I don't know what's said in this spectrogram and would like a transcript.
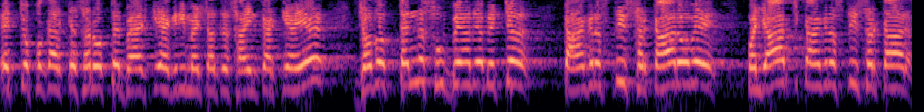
ਇਹ ਚੁੱਪ ਕਰਕੇ ਸਰ ਉੱਤੇ ਬੈਠ ਕੇ ਐਗਰੀਮੈਂਟਾਂ ਤੇ ਸਾਈਨ ਕਰਕੇ ਆਏ ਆ। ਜਦੋਂ ਤਿੰਨ ਸੂਬਿਆਂ ਦੇ ਵਿੱਚ ਕਾਂਗਰਸ ਦੀ ਸਰਕਾਰ ਹੋਵੇ, ਪੰਜਾਬ 'ਚ ਕਾਂਗਰਸ ਦੀ ਸਰਕਾਰ,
